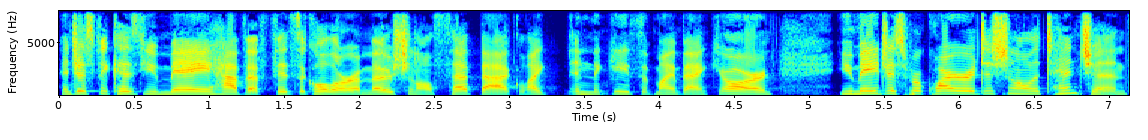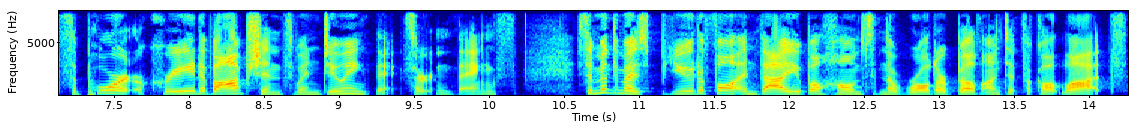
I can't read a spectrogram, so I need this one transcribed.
And just because you may have a physical or emotional setback, like in the case of my backyard, you may just require additional attention, support, or creative options when doing th- certain things. Some of the most beautiful and valuable homes in the world are built on difficult lots.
